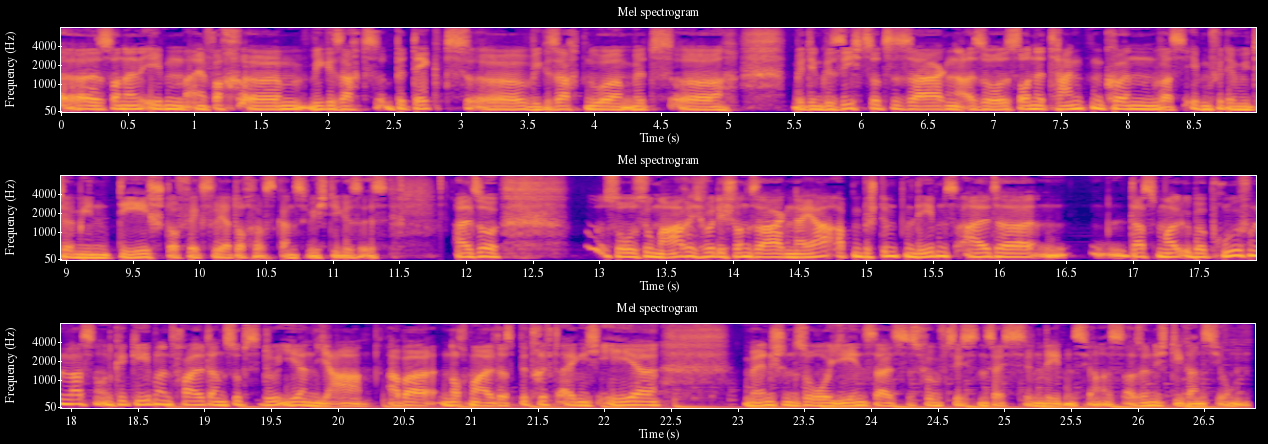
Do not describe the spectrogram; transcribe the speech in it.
äh, sondern eben einfach, ähm, wie gesagt, bedeckt, äh, wie gesagt, nur mit, äh, mit dem Gesicht sozusagen, also Sonne tanken können, was eben für den Vitamin D-Stoffwechsel ja doch was ganz Wichtiges ist. Also so summarisch würde ich schon sagen, naja, ab einem bestimmten Lebensalter das mal überprüfen lassen und gegebenenfalls dann substituieren, ja. Aber nochmal, das betrifft eigentlich eher Menschen so jenseits des 50., 60. Lebensjahres, also nicht die ganz Jungen.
